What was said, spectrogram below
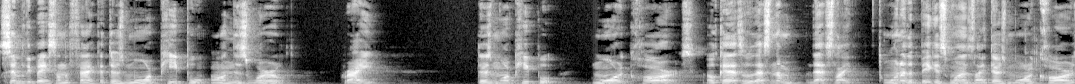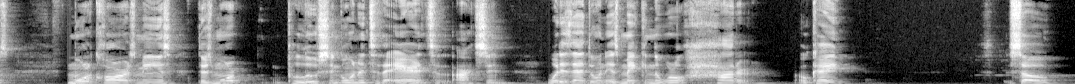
simply based on the fact that there's more people on this world, right? There's more people more cars. Okay, that's that's number that's like one of the biggest ones. Like there's more cars. More cars means there's more pollution going into the air, into the oxygen. What is that doing? Is making the world hotter. Okay. So,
